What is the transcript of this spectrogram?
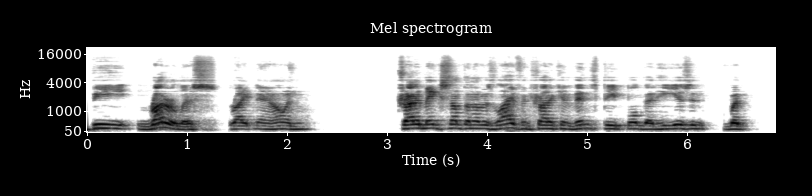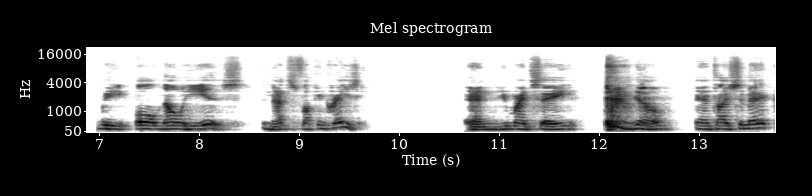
be rudderless right now and try to make something of his life and try to convince people that he isn't what we all know he is. And that's fucking crazy. And you might say, you know, anti Semitic,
